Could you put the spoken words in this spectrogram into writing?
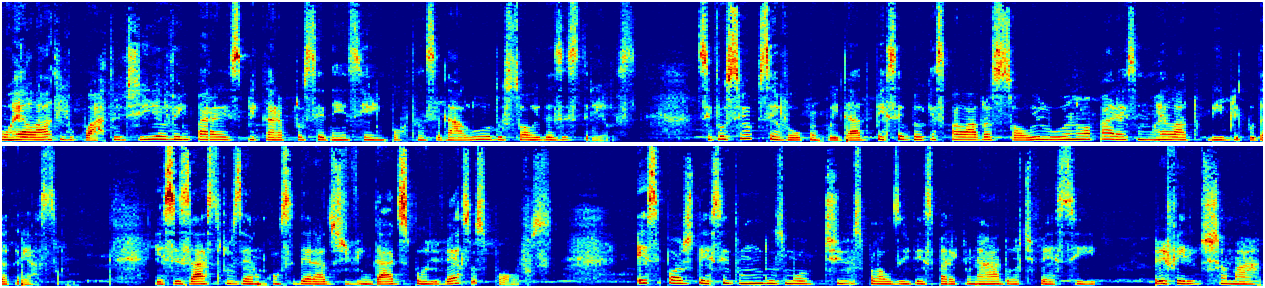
O relato do quarto dia vem para explicar a procedência e a importância da lua, do sol e das estrelas. Se você observou com cuidado, percebeu que as palavras sol e lua não aparecem no relato bíblico da criação. Esses astros eram considerados divindades por diversos povos. Esse pode ter sido um dos motivos plausíveis para que o narrador tivesse preferido chamar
